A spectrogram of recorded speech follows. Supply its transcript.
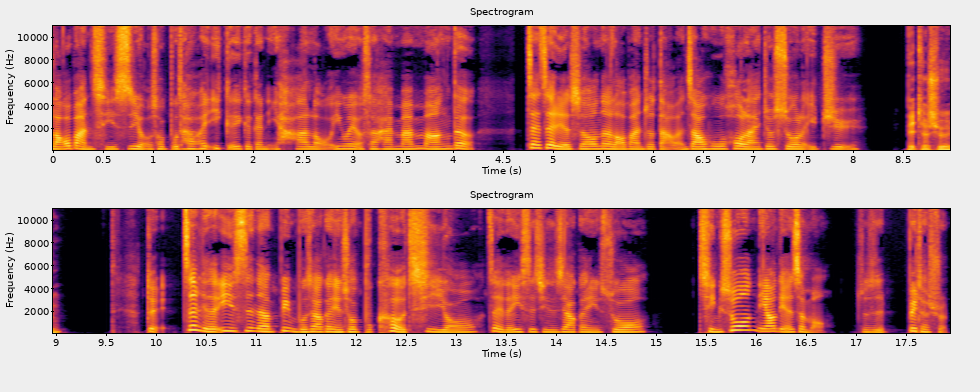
老板其实有时候不太会一个一个跟你 hello，因为有时候还蛮忙的。在这里的时候，那老板就打完招呼，后来就说了一句 “Bitte schön”。对，这里的意思呢，并不是要跟你说不客气哦，这里的意思其实是要跟你说，请说你要点什么，就是 “Bitte schön”。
